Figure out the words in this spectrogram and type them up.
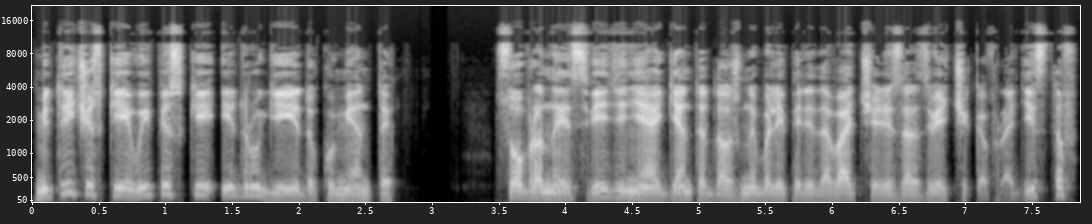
метрические выписки и другие документы. Собранные сведения агенты должны были передавать через разведчиков-радистов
